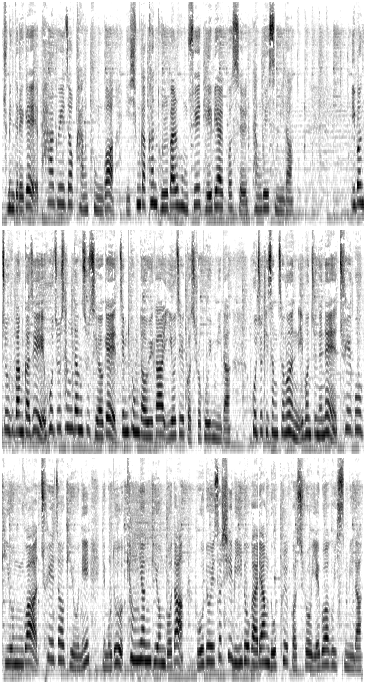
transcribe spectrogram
주민들에게 파괴적 강풍과 이 심각한 돌발 홍수에 대비할 것을 당부했습니다. 이번 주 후반까지 호주 상당수 지역에 찜통 더위가 이어질 것으로 보입니다. 호주 기상청은 이번 주 내내 최고 기온과 최저 기온이 모두 평년 기온보다 5도에서 12도가량 높을 것으로 예보하고 있습니다.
